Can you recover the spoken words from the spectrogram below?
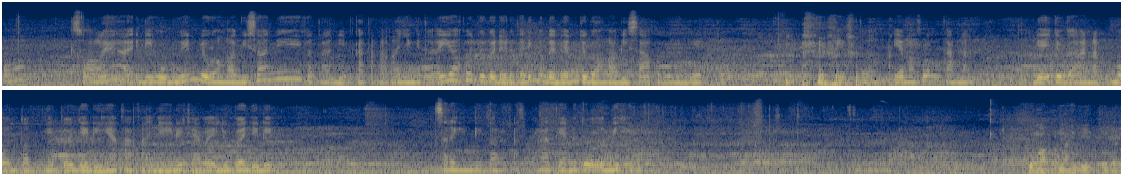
Oh soalnya dihubungin juga nggak bisa nih kata di, kata kakaknya gitu. Iya aku juga dari tadi nge BBM juga nggak bisa aku bilang gitu. Gitu. Ya maklum karena dia juga anak bontot gitu jadinya kakaknya ini cewek juga jadi sering diperhatian. Itu lebih gitu. Aku nggak pernah gitu kan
